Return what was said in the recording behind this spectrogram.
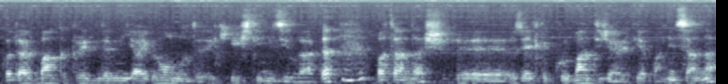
bu kadar banka kredilerinin yaygın olmadığı iki geçtiğimiz yıllarda vatandaş e, özellikle kurban ticareti yapan insanlar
